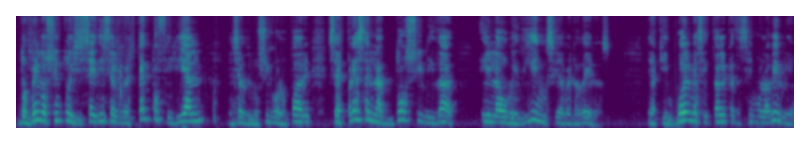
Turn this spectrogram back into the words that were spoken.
2216 dice el respeto filial es el de los hijos a los padres, se expresa en la docilidad y la obediencia verdaderas. Y aquí vuelve a citar el catecismo de la Biblia,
